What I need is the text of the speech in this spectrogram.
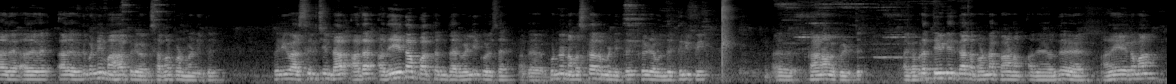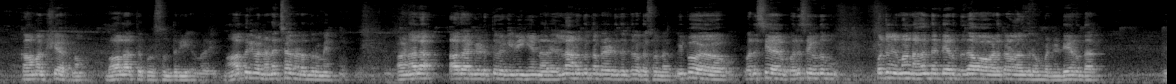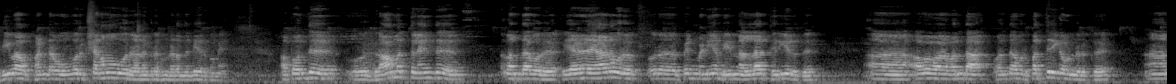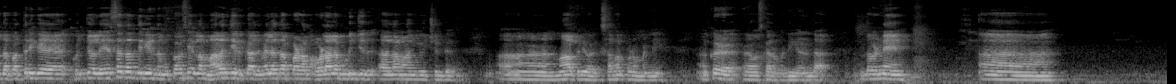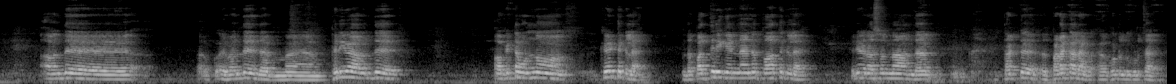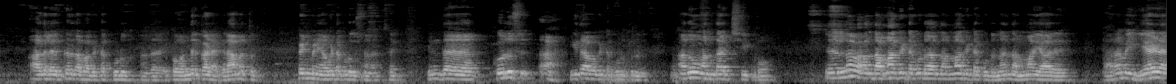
அதை அதை அதை இது பண்ணி மகா சமர்ப்பணம் பண்ணிட்டு பெரியவா சிரிச்சுண்டா அதை அதே தான் பார்த்துருந்தார் வெள்ளி கொலுசை. அந்த பொண்ணு நமஸ்காரம் பண்ணிட்டு கீழே வந்து திருப்பி அது காணாமல் போயிடுது. அதுக்கப்புறம் தேடி இருக்கா அந்த பொண்ணை காணோம். அது வந்து அநேகமாக காமாட்சியாக இருக்கணும். பாலா திரிபுர சுந்தரி அது மாதிரி. மாதிரிவா நினச்சா நடந்துருமே. அதனால் அதை அங்கே எடுத்து வைக்க நிறைய எல்லா அணுக்கும் எடுத்து எடுத்து வைக்க சொன்னார். இப்போ வரிசையை வரிசை வந்து கொஞ்சம் கொஞ்சமாக நகர்ந்துட்டே இருந்தது. அவள் அவளுக்கு அனுகிரகம் பண்ணிகிட்டே இருந்தார். விரிவாக பண்ணுற ஒவ்வொரு க்ஷணமும் ஒரு அனுகிரகம் நடந்துகிட்டே இருக்குமே. அப்போ வந்து ஒரு கிராமத்துலேருந்து வந்த ஒரு ஏழையான ஒரு ஒரு பெண்மணி அப்படின்னு நல்லா தெரியுது அவள் வந்தா வந்த ஒரு பத்திரிக்கை ஒன்று இருக்குது அந்த பத்திரிக்கை கொஞ்சம் லேசாக தான் தெரியுது. முக்கால்வாசி எல்லாம் மறைஞ்சிருக்கு. அது மேலே தான் பழம் அவளால் முடிஞ்சுது. அதெல்லாம் வாங்கி வச்சுட்டு மகாபிரிவாருக்கு சமர்ப்பணம் பண்ணி கீழே நமஸ்காரம் பண்ணி எழுந்தார் இந்த உடனே வந்து வந்து இந்த பெரியவா வந்து அவகிட்ட ஒன்றும் கேட்டுக்கல. இந்த பத்திரிக்கை என்னன்னு பார்த்துக்கல பெரியவா நான் அந்த தட்டு படக்கார கொண்டு வந்து கொடுத்தாரு. அதில் இருக்கிறத அவகிட்ட கொடு. அந்த இப்போ வந்திருக்காள கிராமத்து பெண்மணி அவகிட்ட கொடுக்க சொன்னாங்க சரி. இந்த கொலுசு ஆ, இதை அவகிட்ட கொடுத்துருது அதுவும் வந்தாச்சு இப்போது இதெல்லாம் அந்த அம்மா கிட்ட கொடு அந்த அம்மா கிட்ட கொடுன்னா அந்த அம்மா யார்? பரம ஏழை.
